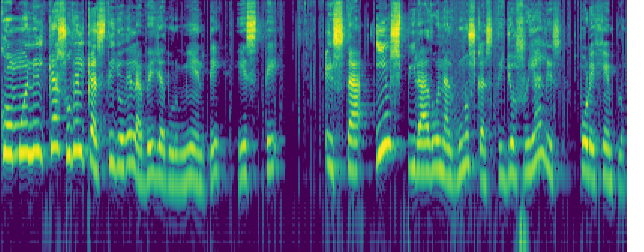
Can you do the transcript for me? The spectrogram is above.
Como en el caso del castillo de la Bella Durmiente, este está inspirado en algunos castillos reales. Por ejemplo,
